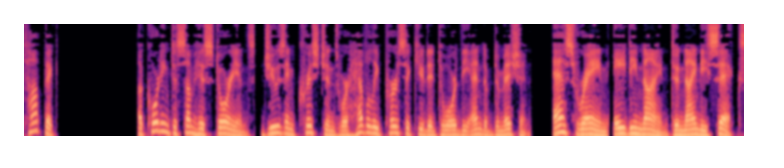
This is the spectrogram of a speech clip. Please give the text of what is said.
Topic. According to some historians, Jews and Christians were heavily persecuted toward the end of Domitian. S reign 89 to 96.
